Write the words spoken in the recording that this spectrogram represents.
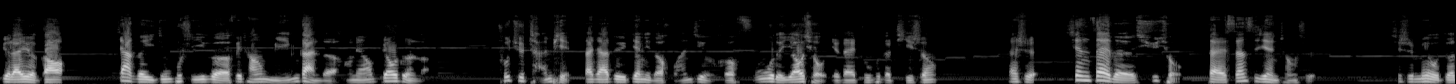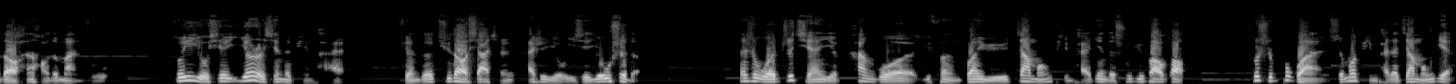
越来越高，价格已经不是一个非常敏感的衡量标准了。除去产品，大家对店里的环境和服务的要求也在逐步的提升。但是现在的需求在三四线城市其实没有得到很好的满足。所以有些一二线的品牌选择渠道下沉还是有一些优势的，但是我之前也看过一份关于加盟品牌店的数据报告，说是不管什么品牌的加盟店，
